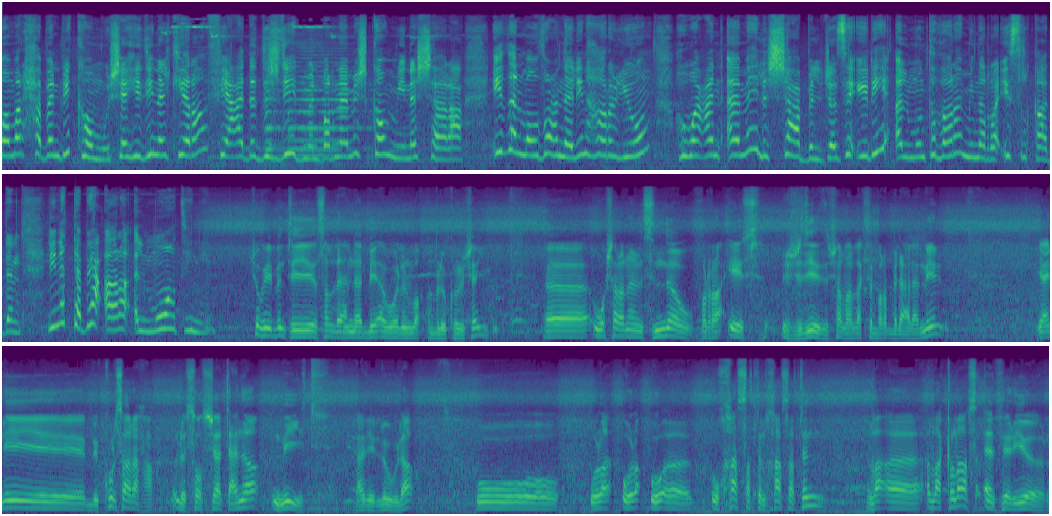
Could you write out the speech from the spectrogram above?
ومرحبا بكم مشاهدينا الكرام في عدد جديد من برنامجكم من الشارع. إذا موضوعنا لنهار اليوم هو عن آمال الشعب الجزائري المنتظرة من الرئيس القادم. لنتبع آراء المواطنين. شوفي بنتي صلي على النبي اولا وقبل كل شيء. أه واش رانا نتسناو في الرئيس الجديد إن شاء الله يكتب رب العالمين. يعني بكل صراحة السوسيال تاعنا ميت هذه الأولى. و ولا- ولا- و- وخاصه خاصة la, la classe inférieure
